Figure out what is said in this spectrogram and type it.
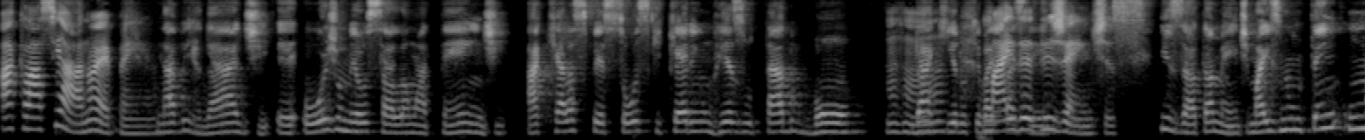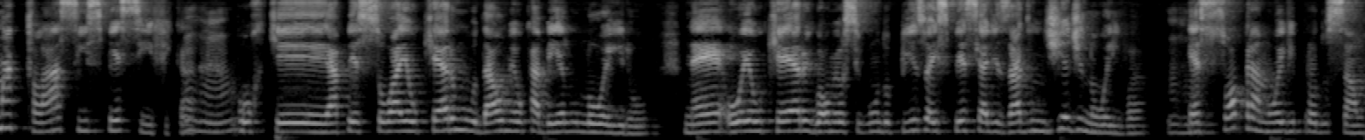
a classe A, não é, Penha? Na verdade, é, hoje o meu salão atende aquelas pessoas que querem um resultado bom Uhum. daquilo que vai mais fazer. exigentes. Exatamente, mas não tem uma classe específica. Uhum. Porque a pessoa, "Ah, eu quero mudar o meu cabelo loiro, né? Ou eu quero, igual o meu segundo piso, é especializado em dia de noiva. Uhum. É só para noiva e produção.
